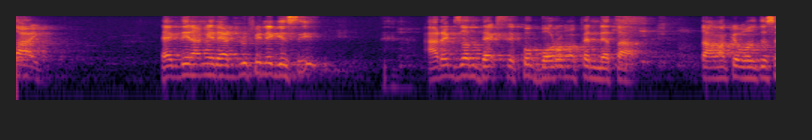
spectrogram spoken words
যাই। একদিন আমি রেড রুফিনে গেছি। আরেকজন দেখছে, খুব বড় মাপের নেতা। তা আমাকে বলতেছে,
